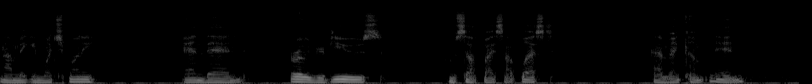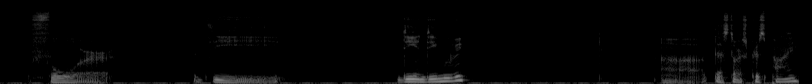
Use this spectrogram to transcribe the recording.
not making much money. And then early reviews from South by Southwest have been coming in for the D&D movie uh, that stars Chris Pine.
